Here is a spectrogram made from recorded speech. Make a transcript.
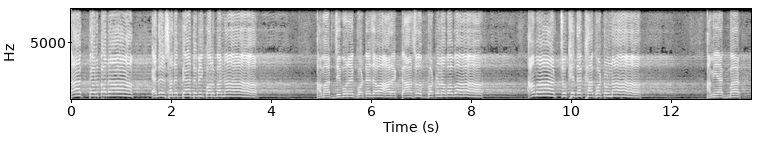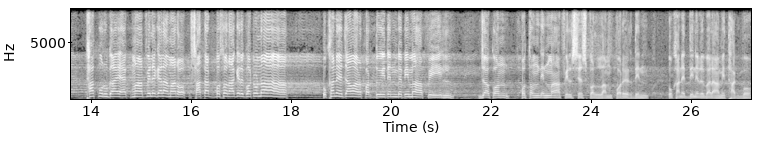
রাগ করবা না, এদের সাথে বেয়াদবি করবা না। আমার জীবনে ঘটে যাওয়া আর একটা আজব ঘটনা বাবা। আমার চোখে দেখা ঘটনা। আমি একবার ঠাকুর গায়ে এক মা ফেলে গেলাম আরও সাত আট বছর আগের ঘটনা। ওখানে যাওয়ার পর দুই দিন ব্যাপী মাহফিল। যখন প্রথম দিন মাহফিল শেষ করলাম, পরের দিন ওখানে দিনের বেলা আমি থাকব।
